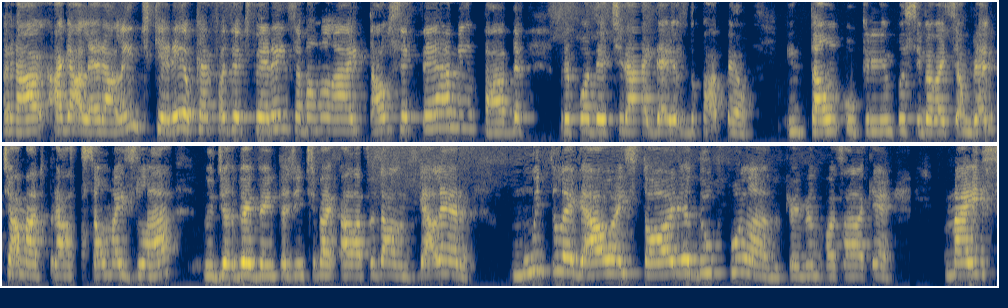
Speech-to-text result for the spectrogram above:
para a galera, além de querer, eu quero fazer diferença, vamos lá e tal, ser ferramentada para poder tirar ideias do papel. Então, o Crime Impossível vai ser um grande chamado para ação, mas lá, no dia do evento, a gente vai falar para os alunos, galera, muito legal a história do fulano, que eu ainda não posso falar quem é. Mas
